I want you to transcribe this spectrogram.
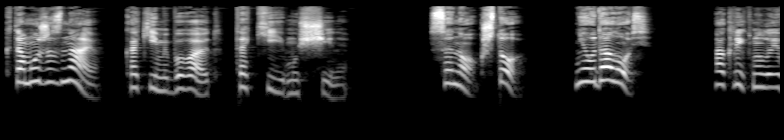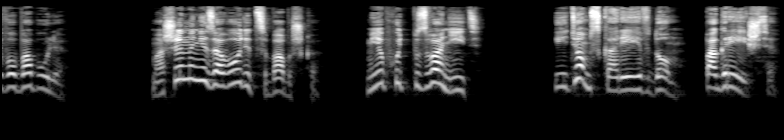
К тому же знаю, какими бывают такие мужчины. «Сынок, что? Не удалось?» — окликнула его бабуля. «Машина не заводится, бабушка. Мне бы хоть позвонить». «Идем скорее в дом, погреешься».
